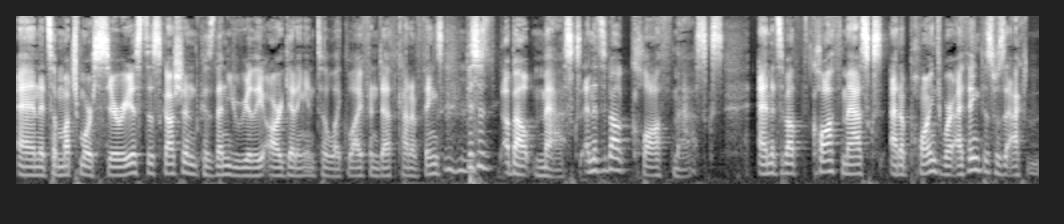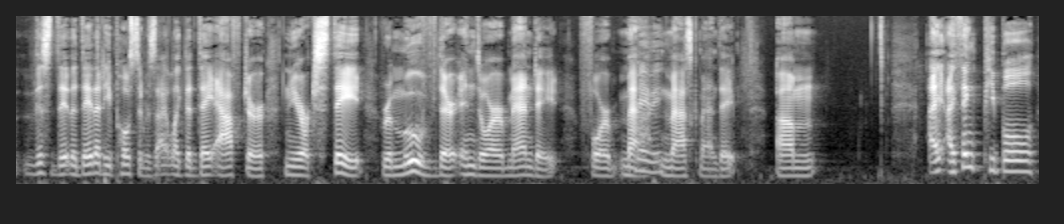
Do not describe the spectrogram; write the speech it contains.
and it's a much more serious discussion because then you really are getting into like life and death kind of things. Mm-hmm. This is about masks, and it's about cloth masks, and it's about cloth masks at a point where I think this was act- this day, the day that he posted was like the day after New York State removed their indoor mandate for ma- mask mandate. Um, I, I think people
